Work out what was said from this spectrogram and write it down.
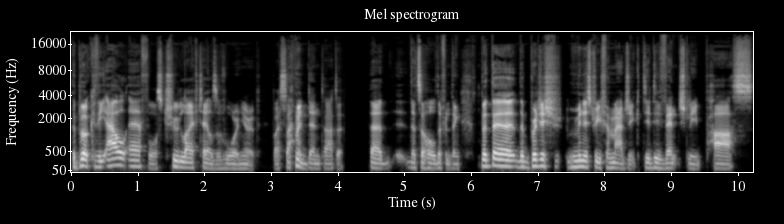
the book "The Owl Air Force: True Life Tales of War in Europe" by Simon Dentata. Uh, that's a whole different thing. But the the British Ministry for Magic did eventually pass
